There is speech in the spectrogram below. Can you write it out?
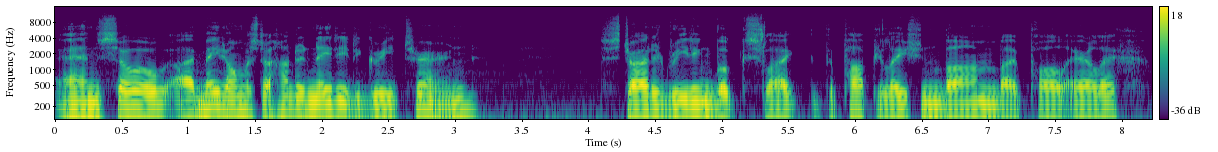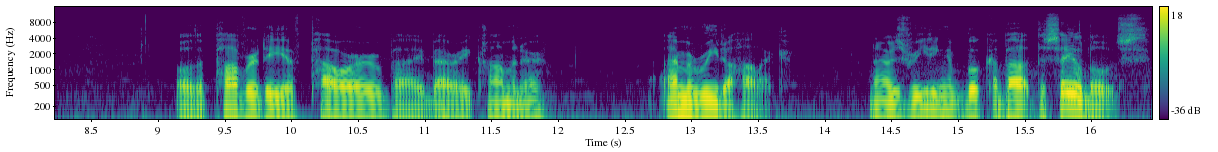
And so I made almost a 180 degree turn started reading books like The Population Bomb by Paul Ehrlich or The Poverty of Power by Barry Commoner. I'm a readaholic. And I was reading a book about the sailboats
